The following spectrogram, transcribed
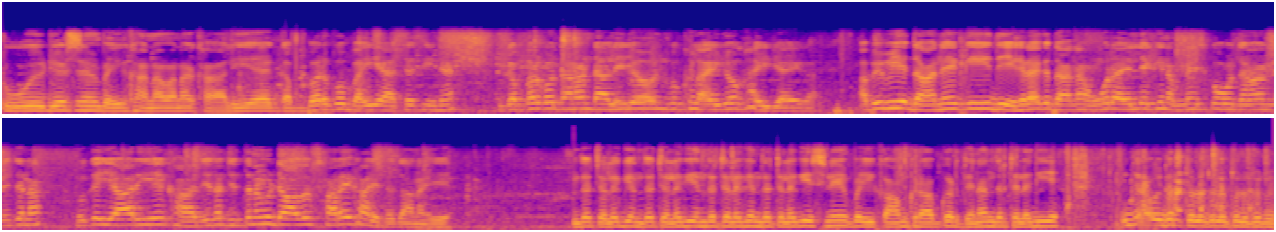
टू इडियट्स ने भाई खाना वाना खा लिया है। गब्बर को भाई ऐसे सीन है, गब्बर को दाना डाली जाओ, उनको खिलाई जाओ, खाई जाएगा। अभी भी ये दाने की, देख रहा है कि दाना हो रहा है, लेकिन हमने इसको और दाना नहीं देना। क्योंकि यार, ये खा देता जितना भी डाल दो, सारा ही खा लेता दाना ये। अंदर चलेगी अंदर चलेगी अंदर चलेगी अंदर चलेगी इसने भाई काम ख़राब कर देना, अंदर चलेगी ये इधर आओ, इधर, चलो चलो चलो चलो।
